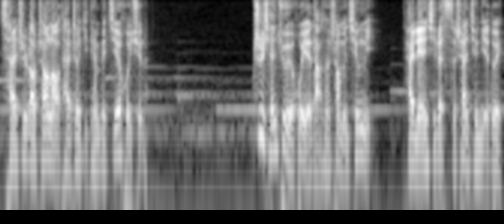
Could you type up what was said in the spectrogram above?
才知道张老太这几天被接回去了。之前居委会也打算上门清理，还联系了慈善清洁队。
